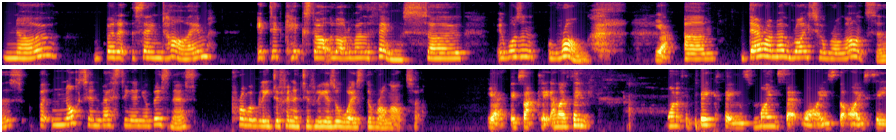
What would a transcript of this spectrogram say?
No, but at the same time, it did kickstart a lot of other things. So it wasn't wrong. Yeah. Um, there are no right or wrong answers, but not investing in your business probably definitively is always the wrong answer. Yeah, exactly. And I think one of the big things mindset wise that I see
